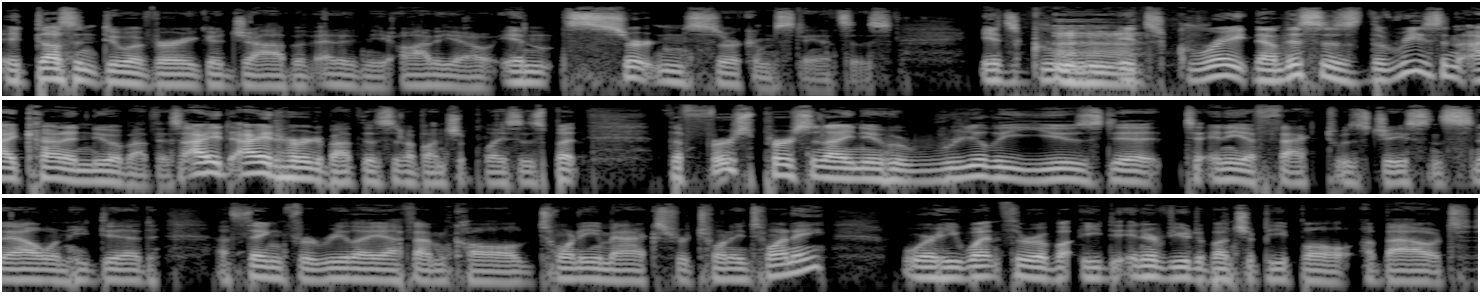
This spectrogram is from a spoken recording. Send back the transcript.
it doesn't do a very good job of editing the audio in certain circumstances. It's gr- mm-hmm. it's great. Now this is the reason I kind of knew about this. I I had heard about this in a bunch of places, but the first person I knew who really used it to any effect was Jason Snell when he did a thing for Relay FM called 20 Macs for 2020, where he went through a he interviewed a bunch of people about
